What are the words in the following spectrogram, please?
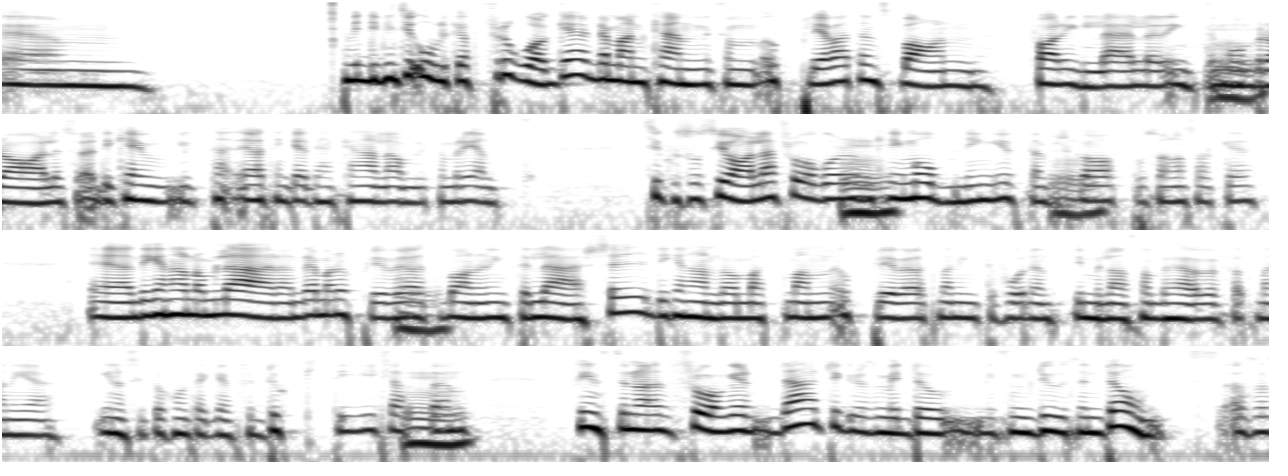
ehm, det finns ju olika frågor där man kan liksom uppleva att ens barn far illa eller inte mår Mm. bra eller sådär. Det kan ju, jag tänker att det kan handla om liksom rent psykosociala frågor Mm. kring mobbning, utanförskap och sådana saker. Eh, det kan handla om lärande, man upplever Mm. att barnen inte lär sig. Det kan handla om att man upplever att man inte får den stimulans man behöver för att man är inom situationstecken för duktig i klassen. Mm. Finns det några frågor där tycker du som är do, liksom do's and don'ts? Alltså,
